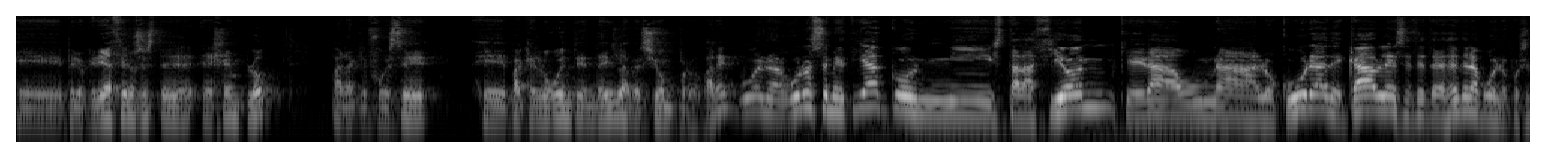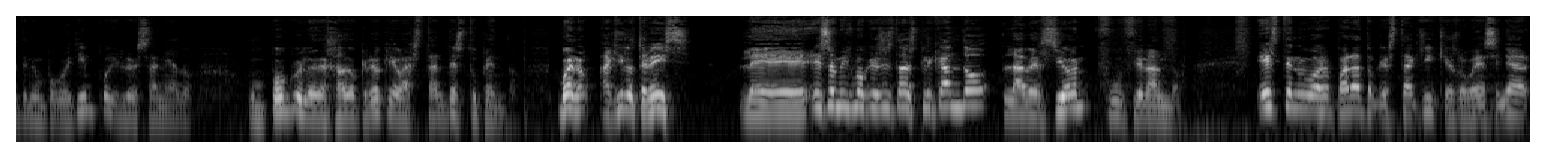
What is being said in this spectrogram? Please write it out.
Eh, pero quería haceros este ejemplo para que fuese eh, para que luego entendáis la versión Pro, ¿vale? Bueno, algunos se metía con mi instalación, que era una locura de cables, etcétera, etcétera. Bueno, pues he tenido un poco de tiempo y lo he saneado un poco y lo he dejado creo que bastante estupendo. Bueno, aquí lo tenéis. Eso mismo que os he estado explicando, la versión funcionando. Este nuevo aparato que está aquí, que os lo voy a enseñar,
